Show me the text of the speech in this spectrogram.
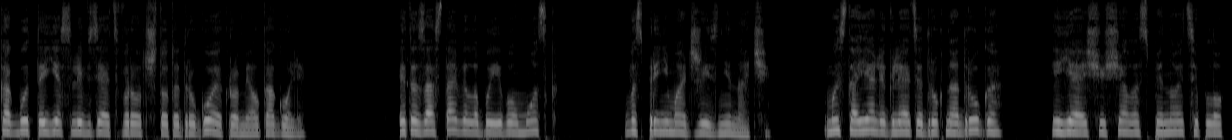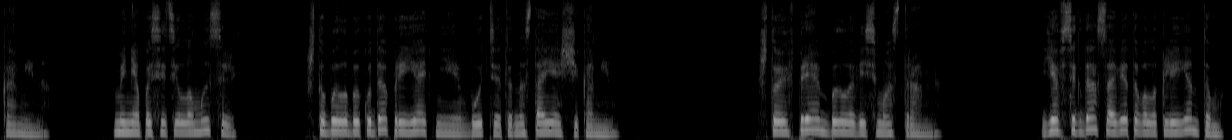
как будто если взять в рот что-то другое, кроме алкоголя. Это заставило бы его мозг воспринимать жизнь иначе. Мы стояли, глядя друг на друга, и я ощущала спиной тепло камина. Меня посетила мысль, что было бы куда приятнее, будь это настоящий камин. Что и впрямь было весьма странно. Я всегда советовала клиентам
